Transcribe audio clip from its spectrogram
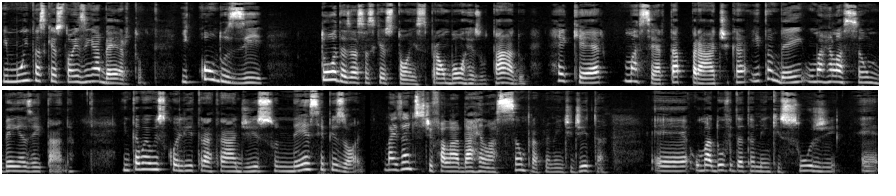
e muitas questões em aberto. E conduzir todas essas questões para um bom resultado requer uma certa prática e também uma relação bem azeitada. Então eu escolhi tratar disso nesse episódio. Mas antes de falar da relação propriamente dita, é, uma dúvida também que surge é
